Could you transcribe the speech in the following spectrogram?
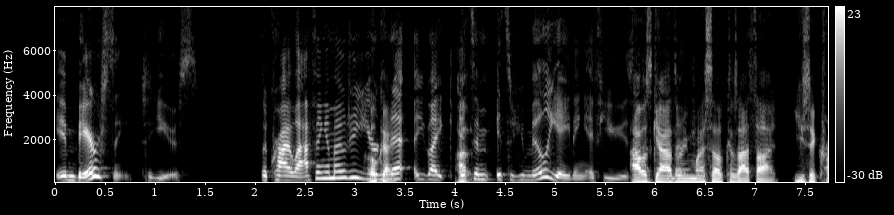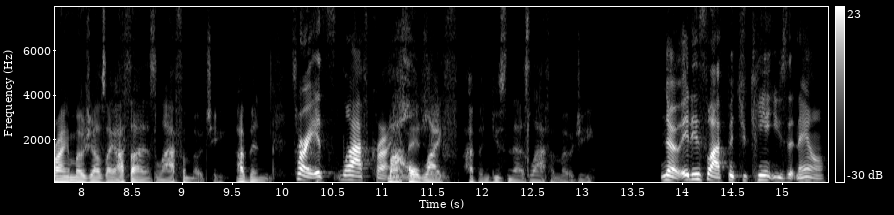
embarrassing to use. The cry laughing emoji, you're Okay. ne- like it's em- it's humiliating if you use. I was gathering emoji. myself because I thought you said crying emoji. I was like, I thought it was laugh emoji. I've been Sorry, it's laugh crying. my whole life. I've been using that as laugh emoji. No, it is laugh, but you can't use it now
